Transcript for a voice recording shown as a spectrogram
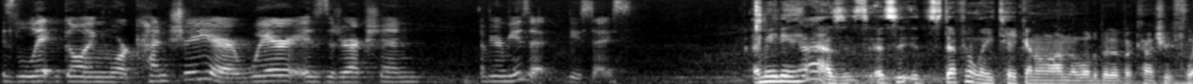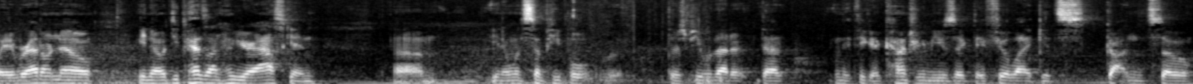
is lit going more country, or where is the direction of your music these days? I mean, it has. It's, it's, it's definitely taken on a little bit of a country flavor. I don't know. You know, it depends on who you're asking. Um, you know, when some people, there's people that are, that when they think of country music, they feel like it's gotten so,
